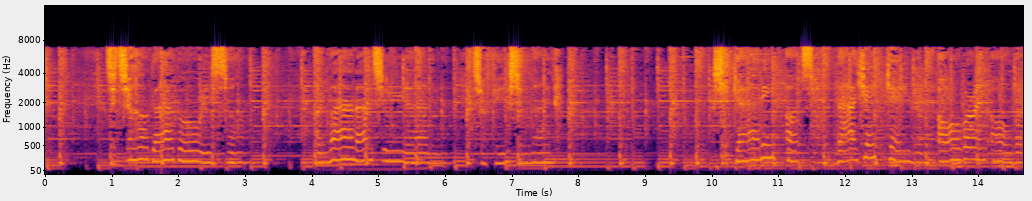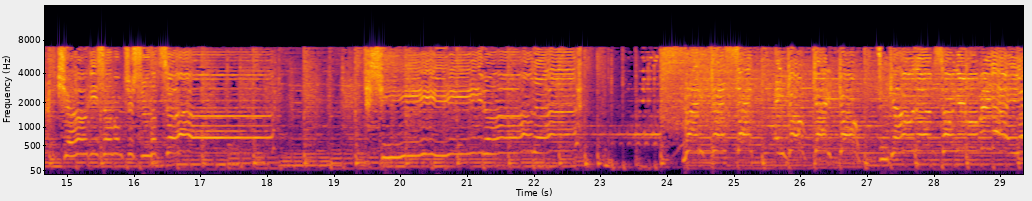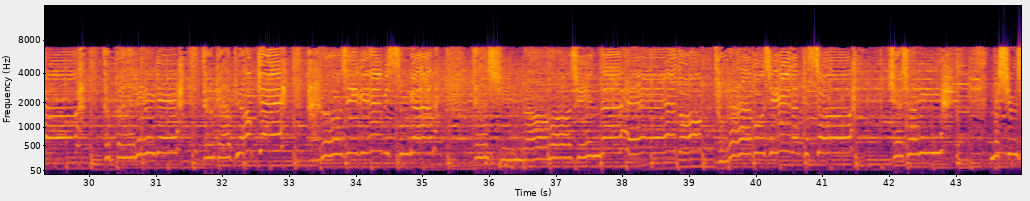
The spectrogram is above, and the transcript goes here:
지쳐가고 있어. 얼마 남지 않은 저 finish line. 시 간이 없어 나에게는 over and over. 여기서 멈출 순 없어. 다시 내심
